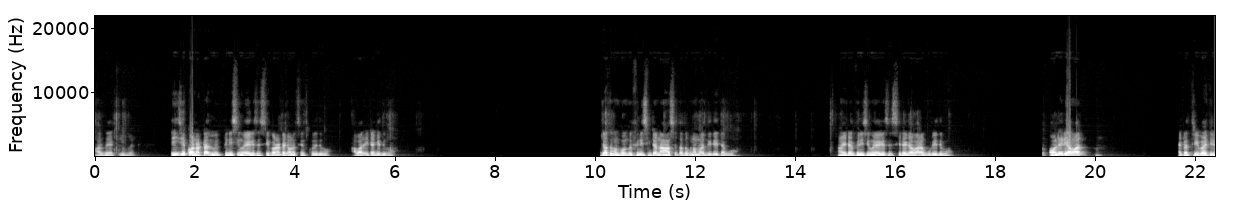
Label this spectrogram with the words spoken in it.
R back U back এই যে কর্নারটা ফিনিশিং হয়ে গেছে, সেই কর্নারটাকে আমরা চেঞ্জ করে দেব। আবার এটাকে দেব। যতক্ষণ পর্যন্ত ফিনিশিংটা না আসে, ততক্ষণ আমরা দিতেই থাকব। আমি এটা ফিনিশিং হয়ে গেছে, সেটাকে আবার ঘুরিয়ে দেব। অলরেডি আমার একটা three by three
